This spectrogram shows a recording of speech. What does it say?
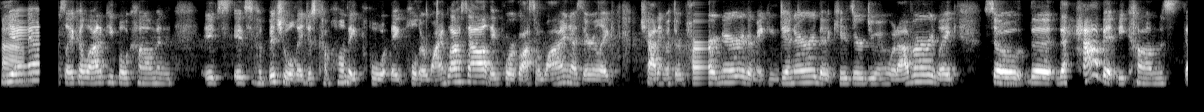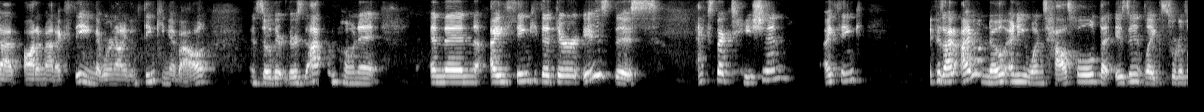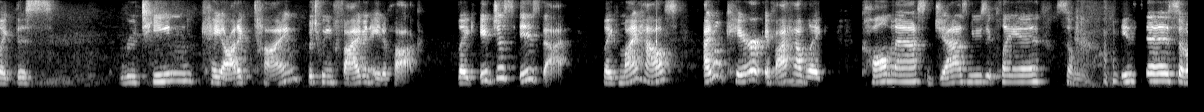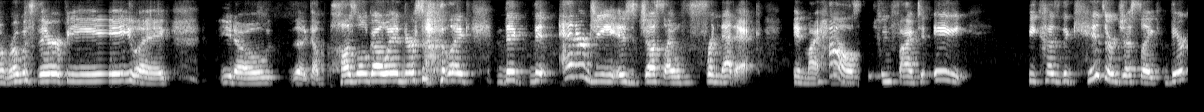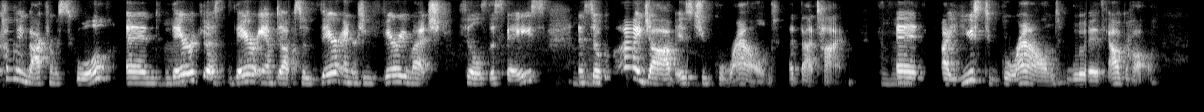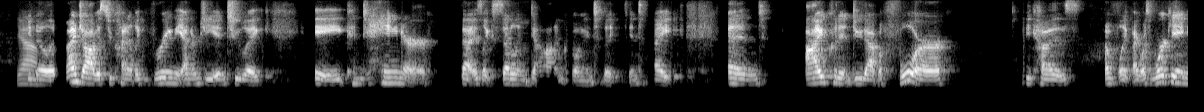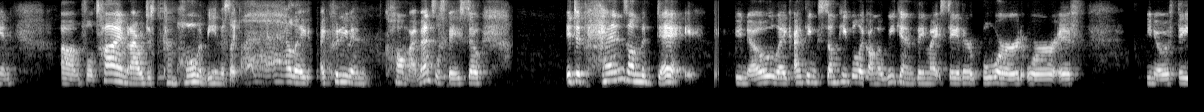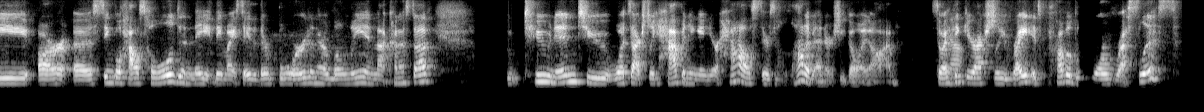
Yeah. um, it's like a lot of people come and it's it's habitual they just come home they pull they pull their wine glass out they pour a glass of wine as they're like chatting with their partner they're making dinner the kids are doing whatever like so mm-hmm. the the habit becomes that automatic thing that we're not even thinking about and so mm-hmm. there, there's that component and then i think that there is this expectation i think because I, I don't know anyone's household that isn't like sort of like this routine chaotic time between five and eight o'clock. Like it just is that. Like my house i don't care if i have like calm ass jazz music playing some incense some aromatherapy like you know like a puzzle going or something like the the energy is just like frenetic in my house between five to eight because the kids are just like they're coming back from school and mm-hmm. they're just they're amped up so their energy very much fills the space. Mm-hmm. And so my job is to ground at that time. Mm-hmm. And I used to ground with alcohol. Yeah. You know, like my job is to kind of like bring the energy into like a container that is like settling down and going into the into night. And I couldn't do that before because of like I was working and um, full time, and I would just come home and be in this like ah, like I couldn't even calm my mental space. So it depends on the day, you know. Like I think some people like on the weekends they might say they're bored, or if you know if they are a single household and they they might say that they're bored and they're lonely and that kind of stuff tune into what's actually happening in your house there's a lot of energy going on so i yeah. think you're actually right it's probably more restless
